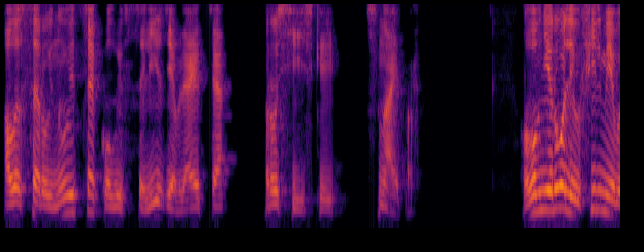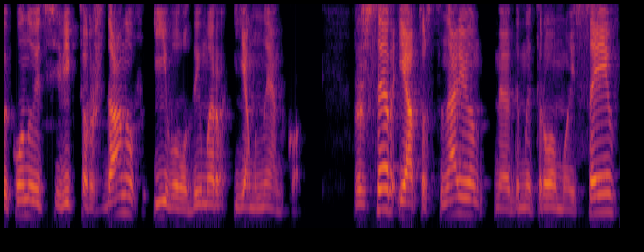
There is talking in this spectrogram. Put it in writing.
але все руйнується, коли в селі з'являється російський снайпер. Головні ролі у фільмі виконують Віктор Жданов і Володимир Ямненко. Режисер і автор сценарію е, Дмитро Мойсеєв,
